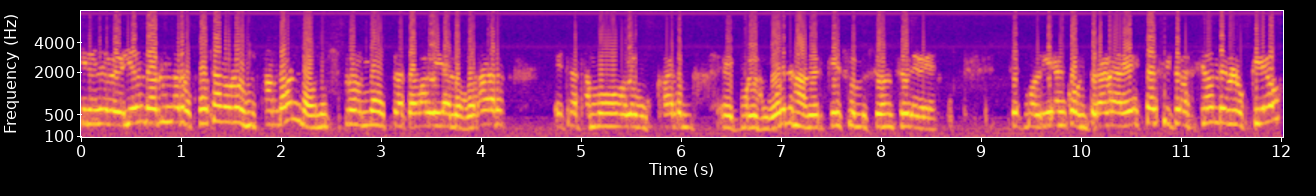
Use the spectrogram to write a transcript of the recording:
quienes deberían dar una respuesta no nos están dando. Nosotros hemos tratado de dialogar, eh, tratamos de buscar eh, por las buenas a ver qué solución se, se podría encontrar a esta situación de bloqueo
